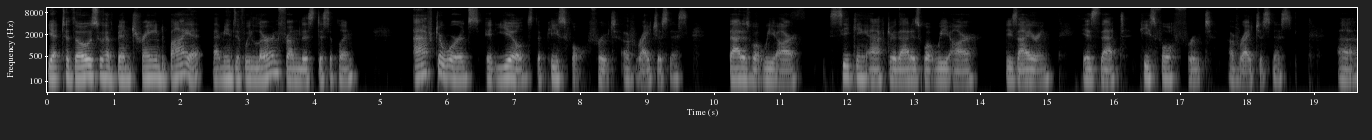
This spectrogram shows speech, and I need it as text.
Yet to those who have been trained by it, that means if we learn from this discipline, afterwards it yields the peaceful fruit of righteousness. That is what we are seeking after. That is what we are desiring, is that peaceful fruit of righteousness. Uh,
